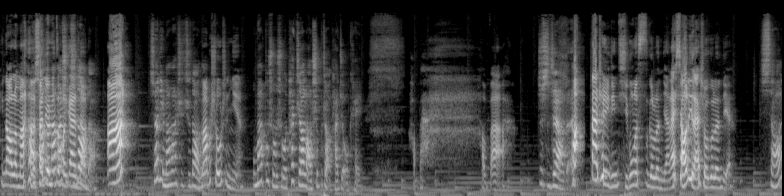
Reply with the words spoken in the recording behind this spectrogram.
听到了吗？她就是这么干的啊！小李妈妈是知道的。妈不收拾你，我妈不收拾我，她只要老师不找她就 OK。好吧，好吧，就是这样的。好，大成已经提供了四个论点，来，小李来说个论点。小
